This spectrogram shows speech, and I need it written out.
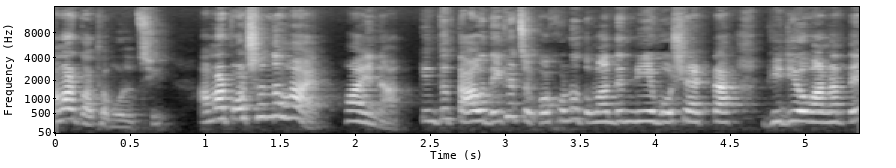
আমার কথা বলছি। আমার পছন্দ হয়? হয় না। কিন্তু তাও দেখেছ কখনো তোমাদের নিয়ে বসে একটা ভিডিও বানাতে?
